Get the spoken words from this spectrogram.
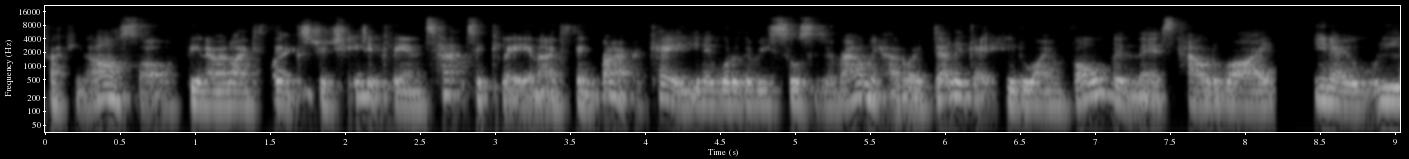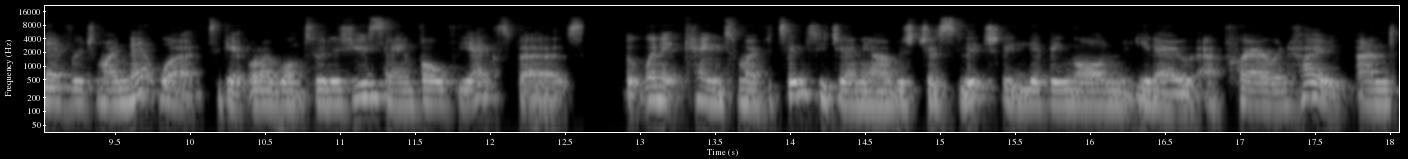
fucking ass off, you know, and I'd think right. strategically and tactically. And I'd think, right, okay, you know, what are the resources around me? How do I delegate? Who do I involve in this? How do I, you know, leverage my network to get what I want to? And as you say, involve the experts. But when it came to my fertility journey, I was just literally living on, you know, a prayer and hope. And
